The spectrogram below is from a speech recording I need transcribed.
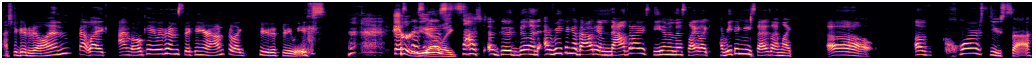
such a good villain that like I'm okay with him sticking around for like two to three weeks. sure, yeah, he is like- such a good villain. Everything about him, now that I see him in this light, like everything he says, I'm like, oh, of course you suck.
